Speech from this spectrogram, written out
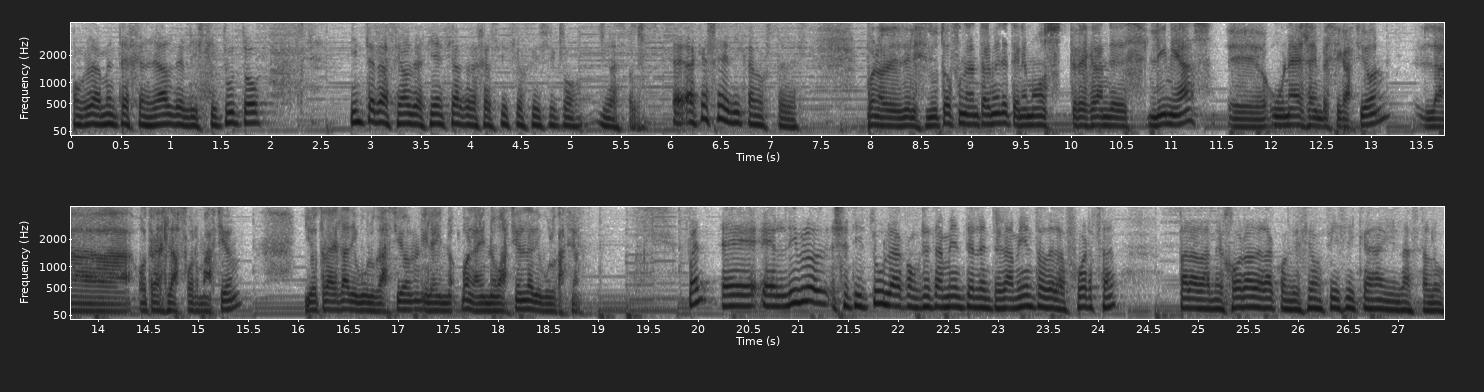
concretamente general del Instituto Internacional de Ciencias del Ejercicio Físico y la Salud. Eh, ¿A qué se dedican ustedes? Bueno, desde el instituto fundamentalmente tenemos tres grandes líneas. Eh, una es la investigación, la otra es la formación y otra es la divulgación y la, innovación y la divulgación. Bueno, eh, el libro se titula concretamente El entrenamiento de la fuerza para la mejora de la condición física y la salud.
